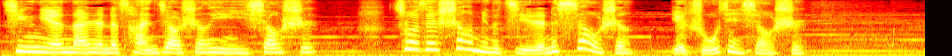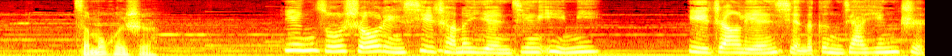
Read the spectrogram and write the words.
青年男人的惨叫声音一消失，坐在上面的几人的笑声。也逐渐消失。怎么回事？鹰族首领细长的眼睛一眯，一张脸显得更加英智。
